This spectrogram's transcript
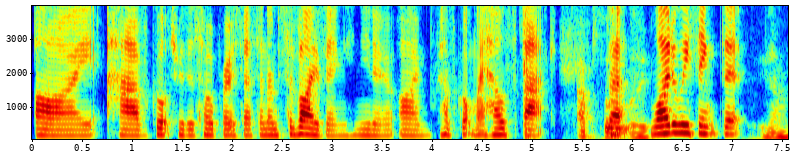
I have got through this whole process and I'm surviving. You know, I have got my health back. Absolutely. But why do we think that yeah.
